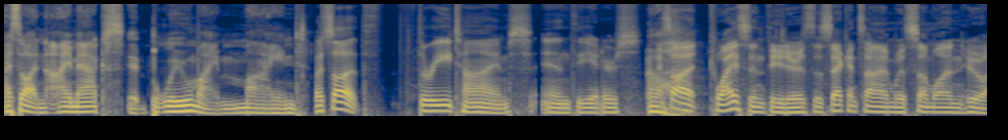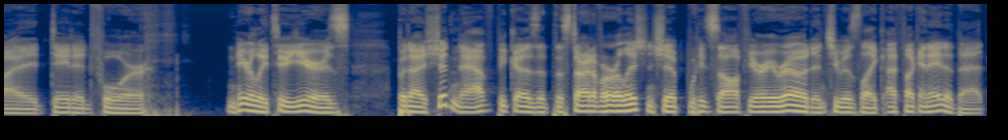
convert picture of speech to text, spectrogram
I saw it in IMAX. It blew my mind. I saw it th- three times in theaters. I oh. saw it twice in theaters. The second time with someone who I dated for nearly two years, but I shouldn't have because at the start of our relationship, we saw Fury Road, and she was like, "I fucking hated that."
